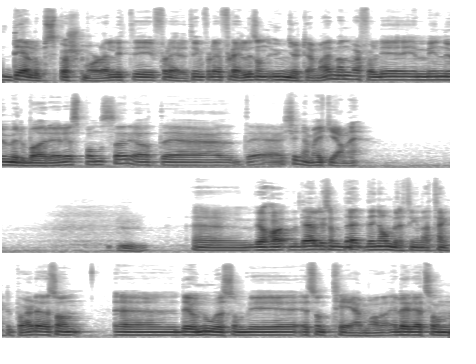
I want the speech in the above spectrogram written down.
dele opp spørsmålet litt i flere ting, for det er flere litt sånn undertemaer, men i hvert fall i min umiddelbare respons her er at det, det kjenner jeg meg ikke igjen i. Eh, vi har, det er liksom det, Den andre tingen jeg tenkte på her, det er sånn uh, Det er jo noe som vi Et sånt tema, eller et sånn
